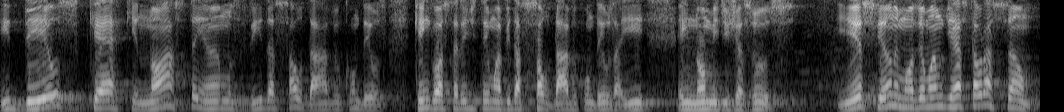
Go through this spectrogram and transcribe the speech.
E Deus quer que nós tenhamos vida saudável com Deus. Quem gostaria de ter uma vida saudável com Deus aí, em nome de Jesus? E esse ano, irmãos, é um ano de restauração.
